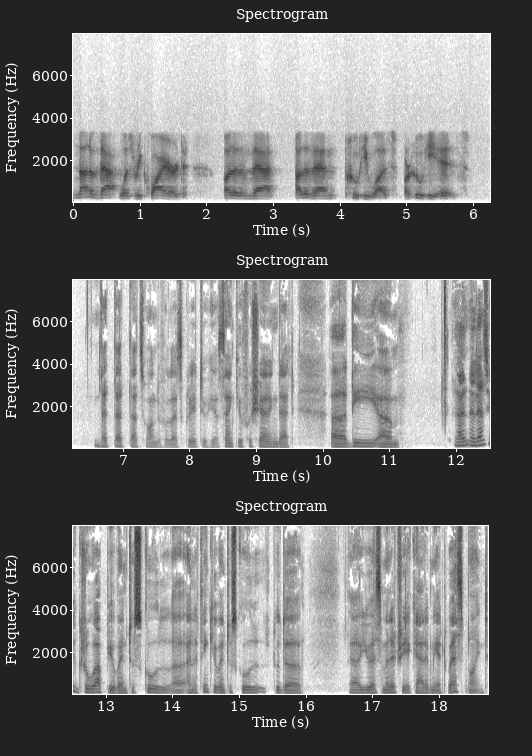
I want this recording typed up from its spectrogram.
none of that was required, other than that, other than who he was or who he is. That that that's wonderful. That's great to hear. Thank you for sharing that. Uh, the um, and, and, as you grew up, you went to school, uh, and I think you went to school to the U.S. Uh, Military Academy at West Point. Point,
